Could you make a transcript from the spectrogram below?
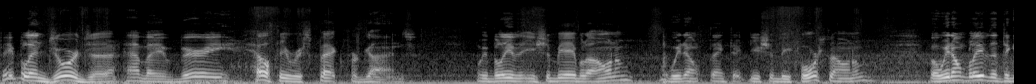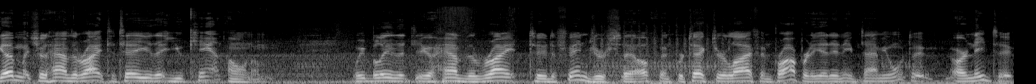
People in Georgia have a very healthy respect for guns. We believe that you should be able to own them. We don't think that you should be forced to own them. But we don't believe that the government should have the right to tell you that you can't own them. We believe that you have the right to defend yourself and protect your life and property at any time you want to or need to.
